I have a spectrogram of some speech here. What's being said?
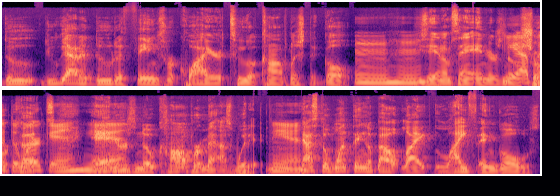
do you gotta do the things required to accomplish the goal. You see what I'm saying? And there's no Mm-hmm. shortcuts. the work in, yeah. And there's no compromise with it. Yeah. That's the one thing about like life and goals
